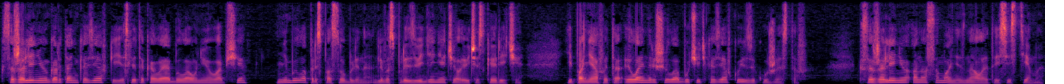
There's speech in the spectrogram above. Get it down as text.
К сожалению, гортань козявки, если таковая была у нее вообще, не была приспособлена для воспроизведения человеческой речи, и поняв это, Элайн решила обучить козявку языку жестов. К сожалению, она сама не знала этой системы.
